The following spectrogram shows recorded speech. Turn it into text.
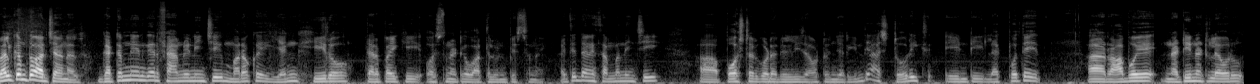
Welcome to our channel. Ghattamaneni గారి ఫ్యామిలీ నుంచి మరొక యంగ్ హీరో తెరపైకి వస్తున్నట్టుగా వార్తలు వినిపిస్తున్నాయి. అయితే దానికి సంబంధించి ఆ, పోస్టర్ కూడా రిలీజ్ అవ్వడం జరిగింది. ఆ స్టోరీ ఏంటి? లేకపోతే ఆ, రాబోయే నటీనటులు ఎవరు?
